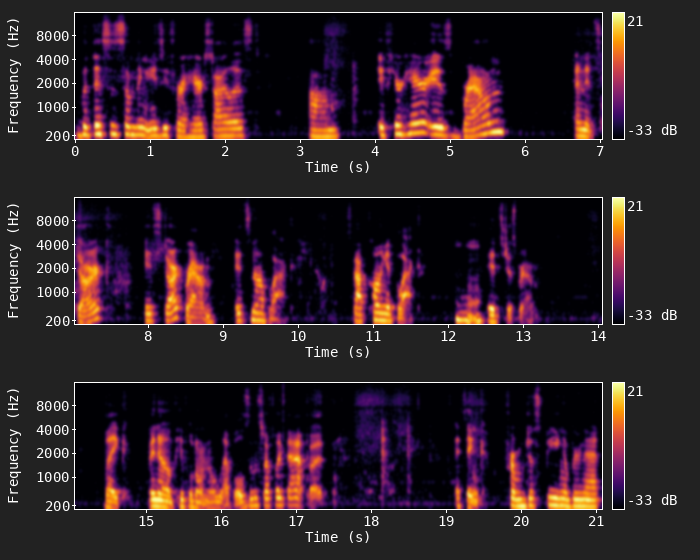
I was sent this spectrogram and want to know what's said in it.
but this is something easy for a hairstylist. Um, if your hair is brown and it's dark, it's dark brown. It's not black. Stop calling it black. Mhm. It's just brown. Like, I know people don't know levels and stuff like that, but I think from just being a brunette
